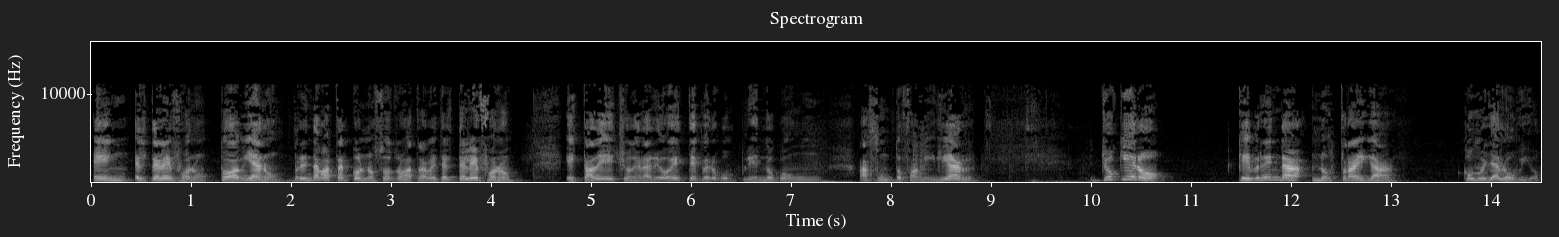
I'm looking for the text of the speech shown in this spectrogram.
en el teléfono. Todavía no. Brenda va a estar con nosotros a través del teléfono. Está de hecho en el área oeste, pero cumpliendo con un asunto familiar. Yo quiero que Brenda nos traiga como ella lo vio.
